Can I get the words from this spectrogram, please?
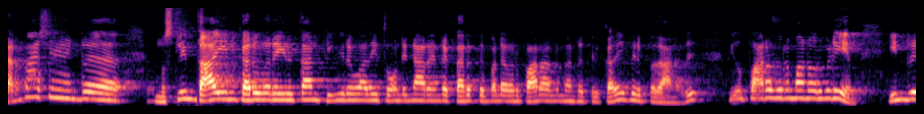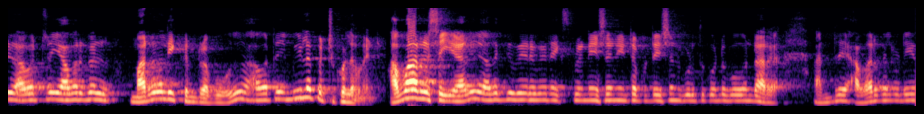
கர்ப்பாஷன் என்ற முஸ்லீம் தாயின் கருவறையில் தான் தீவிரவாதி தோன்றினார் என்ற கருத்துப்பட அவர் பாராளுமன்றத்தில் கதைத்திருப்பதானது. மிக பாரதூரமான ஒரு விடயம். இன்று அவற்றை அவர்கள் மறுதளிக்கின்ற போது அவற்றை மீள பெற்றுக்கொள்ள வேண்டும். அவ்வாறு செய்யாது. அதுக்கு வேறு வேறு எக்ஸ்பிளனேஷன் இன்டர்பிரிட்டேஷன் கொடுத்து கொண்டு போகின்றார்கள். அன்று அவர்களுடைய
